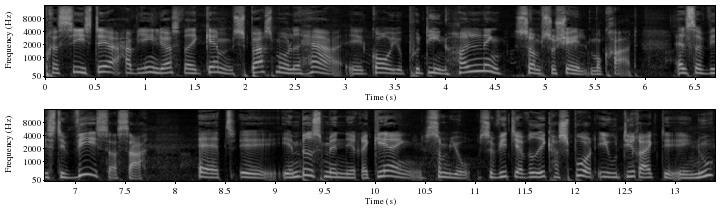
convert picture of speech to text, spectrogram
Præcis, det har vi egentlig også været igennem. Spørgsmålet her øh, går jo på din holdning som socialdemokrat. Altså hvis det viser sig, at øh, embedsmændene i regeringen, som jo, så vidt jeg ved, ikke har spurgt EU direkte endnu,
